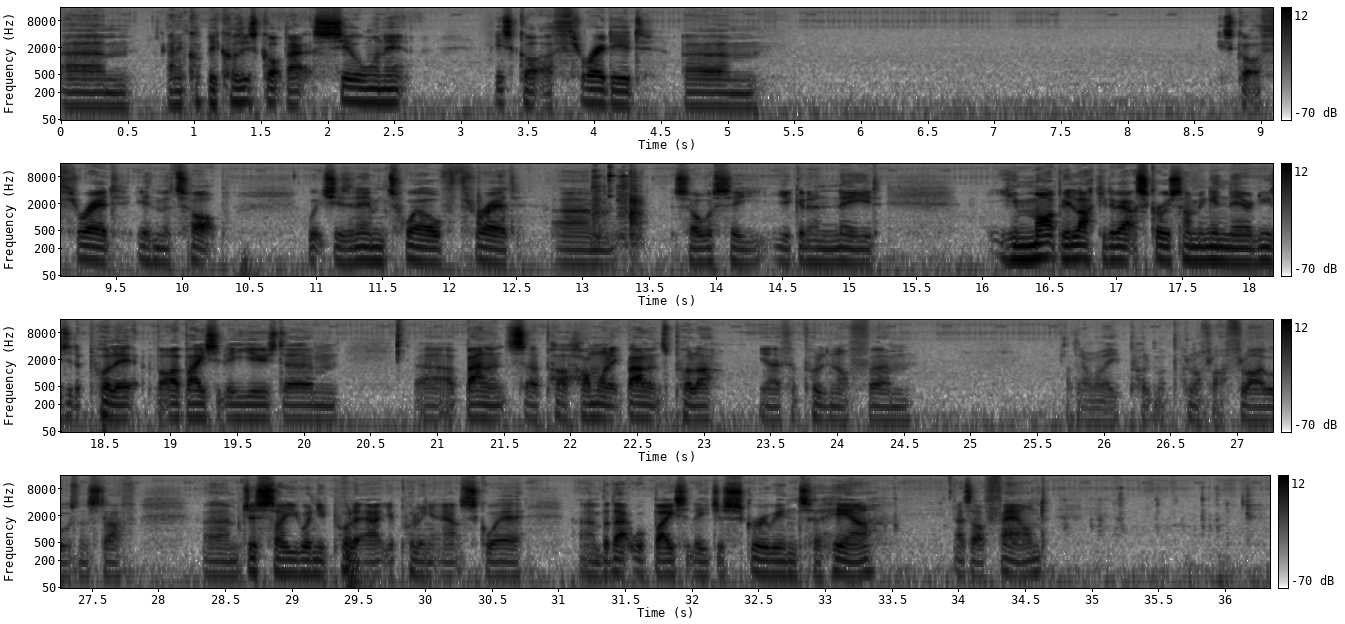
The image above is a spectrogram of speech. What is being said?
um, and because it's got that seal on it, it's got a threaded. Um, it's got a thread in the top, which is an M12 thread. Um, so obviously you're going to need. You might be lucky to be able to screw something in there and use it to pull it, but I basically used um, a balance, a harmonic balance puller, you know, for pulling off um, I don't know why they put them put off like flywheels and stuff. Um, just so you when you pull it out, you're pulling it out square. Um, but that will basically just screw into here, as I've found.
